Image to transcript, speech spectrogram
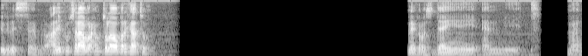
Calaykum salaam waraxmatullahi wabarakaatu nicholas day and meet man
